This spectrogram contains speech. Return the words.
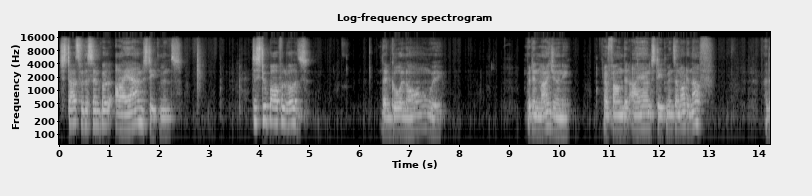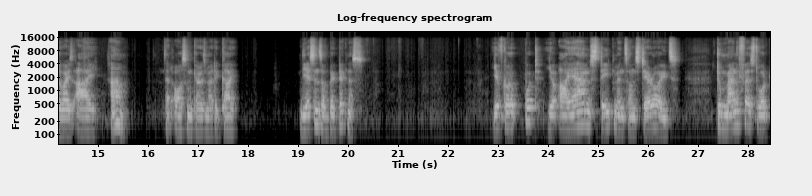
starts with a simple I am statements. Just two powerful words that go a long way. But in my journey, I found that I am statements are not enough. Otherwise, I am that awesome charismatic guy. The essence of big dickness. You've got to put your I am statements on steroids to manifest what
